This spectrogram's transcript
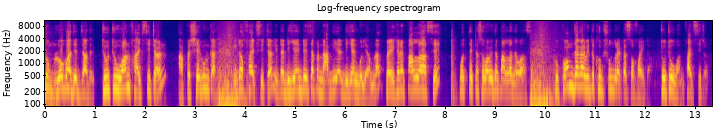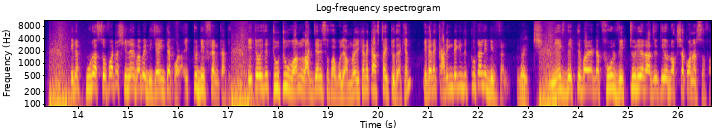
একদম লো বাজেট যাদের। Two two one five seater আপনার সেগুন কাঠের। এটা ফাইভ সিটার এটা ডিজাইনটা হচ্ছে আপনার নাদিয়ার ডিজাইন বলি আমরা। এখানে পাল্লা আছে প্রত্যেকটা সোফার ভিতরে পাল্লা দেওয়া আছে। খুব কম জায়গার ভিতরে খুব সুন্দর একটা সোফা এটা two two one five seater এটা পুরো সোফাটা সিলাই ভাবে ডিজাইনটা করা একটু ডিফারেন্ট কাটিং এটা হচ্ছে two two one luxury sofa বলে আমরা। এখানে কাজটা একটু দেখেন। এখানে কাটিংটা কিন্তু টোটালি ডিফারেন্ট রাইট নেক্সট দেখতে পারেন একটা ফুল ভিক্টোরিয়া রাজকীয় নকশা কর্নার সোফা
